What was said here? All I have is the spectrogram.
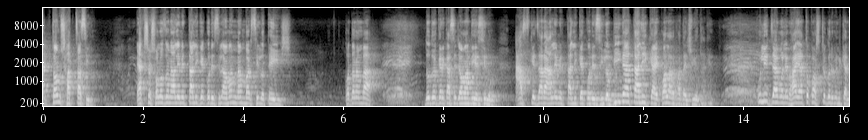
একদম সাচ্চা ছিল। একশো ষোলো জন আলিমের তালিকা করেছিল, আমার নাম্বার ছিল তেইশ। কত নাম্বার? দুদকের কাছে জমা দিয়েছিল। আজকে যারা আলেমের তালিকা করেছিল, বিনা তালিকায় কলার পাতায় শুয়ে থাকে পুলিশ যায় বলে, ভাই, এত কষ্ট করবেন কেন?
